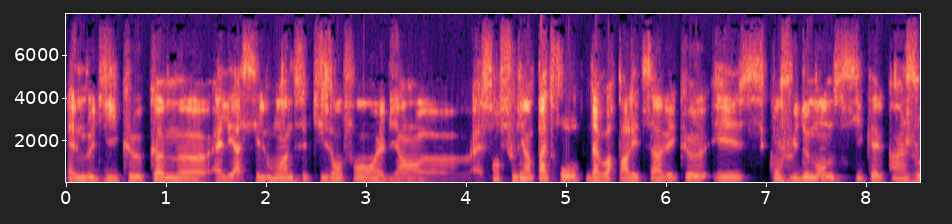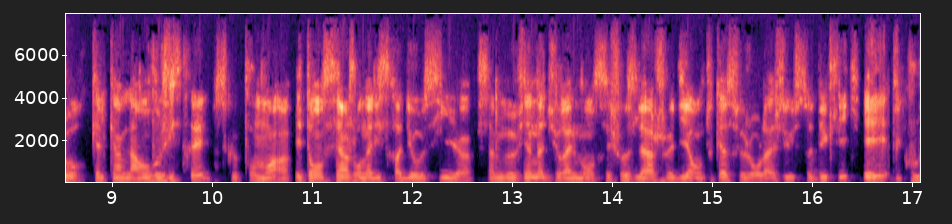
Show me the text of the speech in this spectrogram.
Elle me dit que comme euh, elle est assez loin de ses petits-enfants, eh bien... Euh, elle s'en souvient pas trop d'avoir parlé de ça avec eux. Et quand je lui demande si un jour quelqu'un l'a enregistré, parce que pour moi, étant ancien journaliste radio aussi, euh, ça me vient naturellement ces choses-là. Je veux dire, en tout cas ce jour-là, j'ai eu ce déclic. Et du coup,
